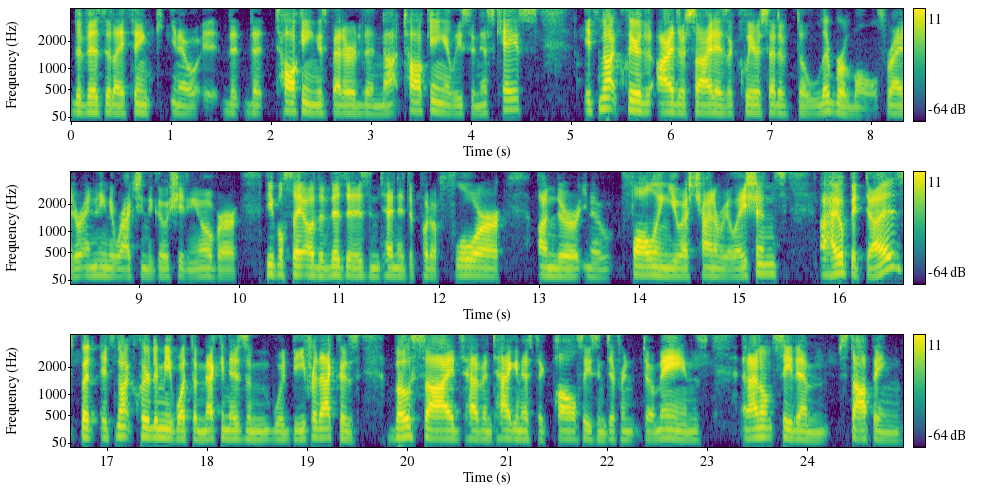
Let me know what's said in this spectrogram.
the visit, I think you know that, that talking is better than not talking, at least in this case. It's not clear that either side has a clear set of deliverables, right, or anything that we're actually negotiating over. People say, "Oh, the visit is intended to put a floor under you know falling U.S. China relations." I hope it does, but it's not clear to me what the mechanism would be for that because both sides have antagonistic policies in different domains, and I don't see them stopping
